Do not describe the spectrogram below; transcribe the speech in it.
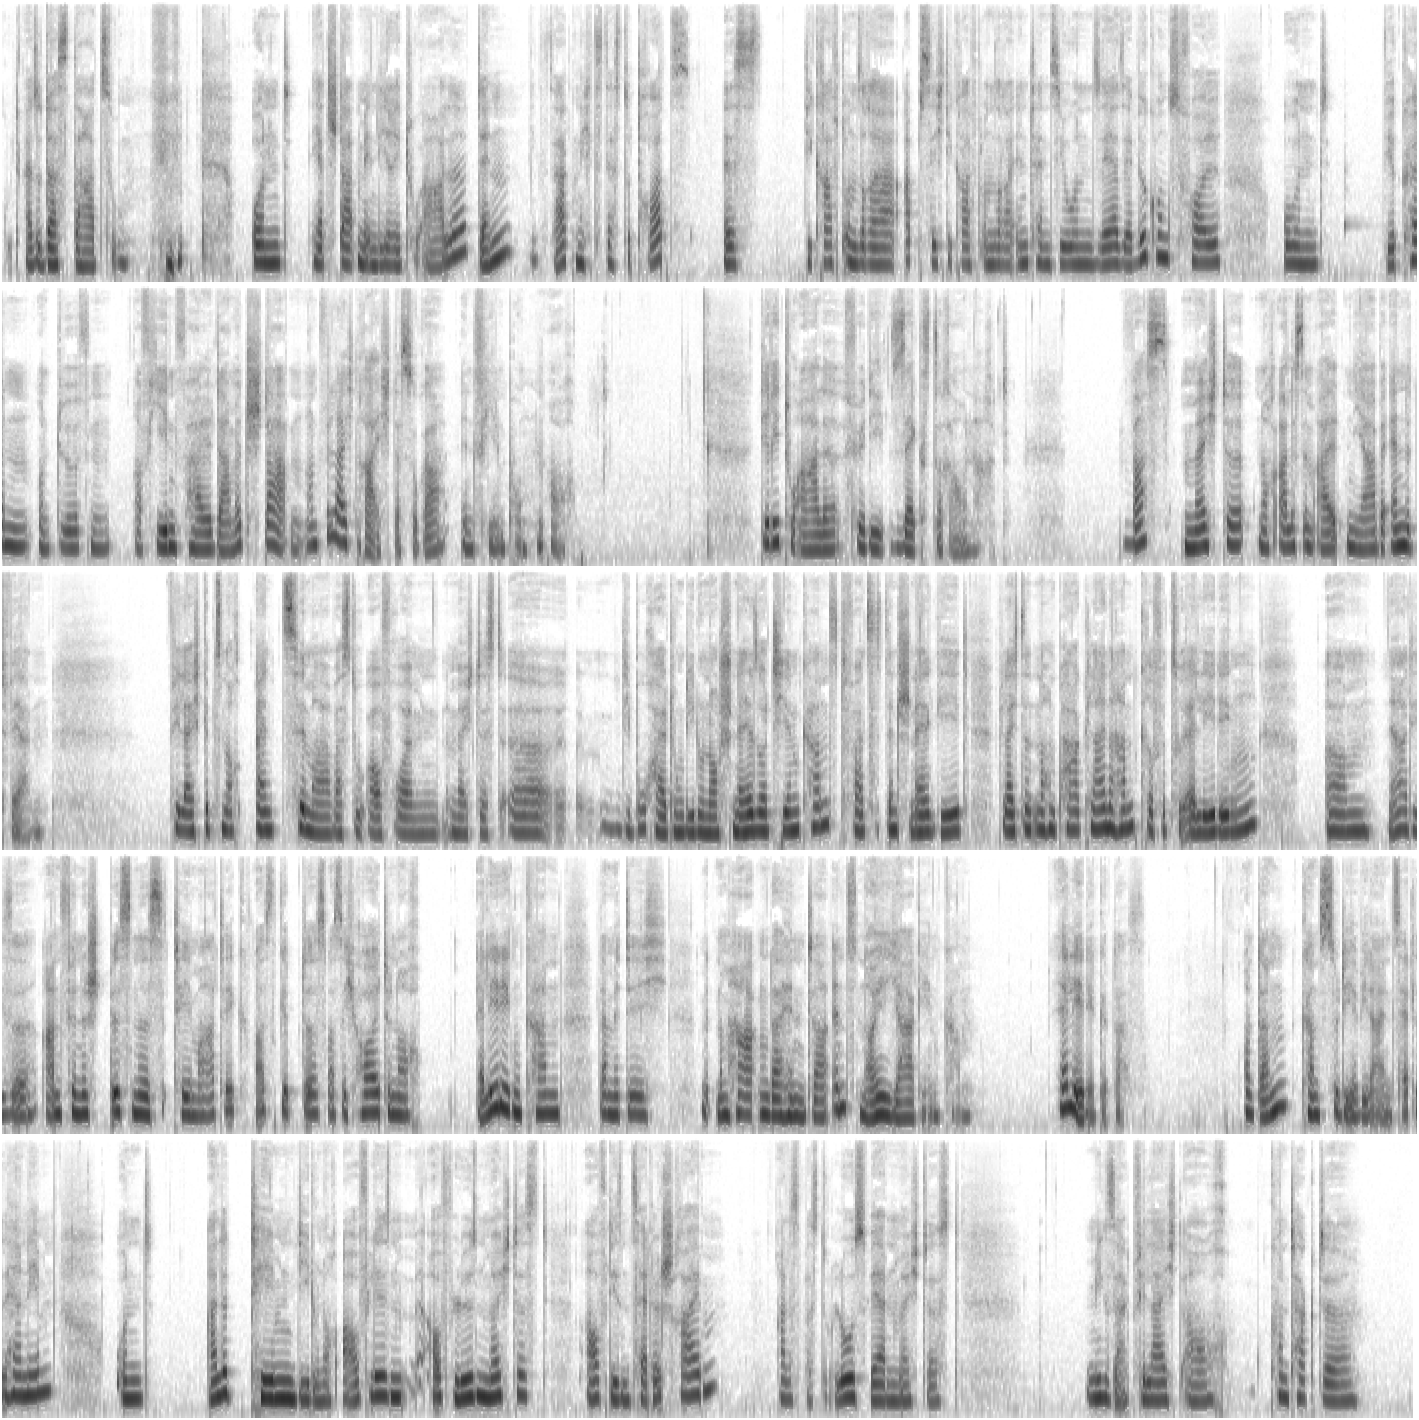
Gut, also das dazu. Und jetzt starten wir in die Rituale, denn, wie gesagt, nichtsdestotrotz ist die Kraft unserer Absicht, die Kraft unserer Intention sehr, sehr wirkungsvoll und wir können und dürfen auf jeden Fall damit starten und vielleicht reicht das sogar in vielen Punkten auch. Die Rituale für die sechste Rauhnacht. Was möchte noch alles im alten Jahr beendet werden? Vielleicht gibt es noch ein Zimmer, was du aufräumen möchtest, äh, die Buchhaltung, die du noch schnell sortieren kannst, falls es denn schnell geht. Vielleicht sind noch ein paar kleine Handgriffe zu erledigen. Ähm, ja, diese Unfinished Business-Thematik. Was gibt es, was ich heute noch erledigen kann, damit ich mit einem Haken dahinter ins neue Jahr gehen kann? Erledige das. Und dann kannst du dir wieder einen Zettel hernehmen und alle Themen, die du noch auflesen, auflösen möchtest, auf diesen Zettel schreiben. Alles, was du loswerden möchtest. Wie gesagt, vielleicht auch Kontakte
